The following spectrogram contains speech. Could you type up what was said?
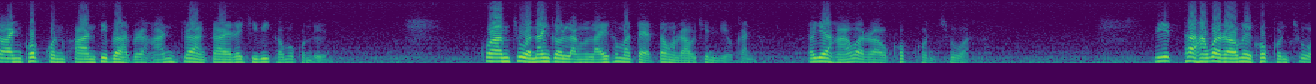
การครบคนพาลที่ประหัตประหารร่างกายและชีวิตของบุคคลอื่น ความชั่วนั้นก็หลั่งไหลเข้ามาแตะต้องเราเช่นเดียวกัน เขาจะหาว่าเราครบคนชั่ว นี่ถ้าหากว่าเราไม่คบคนชั่ว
